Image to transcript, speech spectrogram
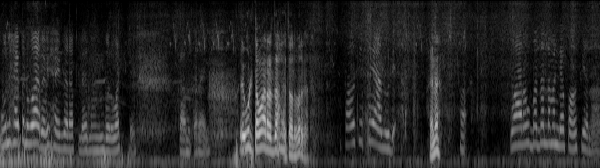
ऊन आहे पण वारं बी आहे जरा आपलं म्हणून बरं वाटतंय काम करायला. ए उलटा वारा झाला चालू बरं का आता. पाऊस येतोय आज उद्या है ना? हा वारं बदलला म्हणल्यावर पाऊस येणार.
